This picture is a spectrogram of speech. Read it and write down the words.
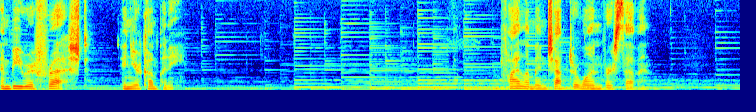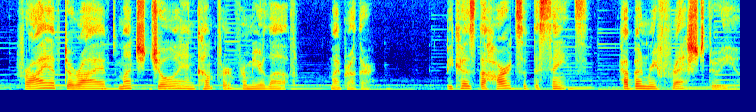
and be refreshed in your company. Philemon chapter 1 verse 7 for I have derived much joy and comfort from your love, my brother, because the hearts of the saints have been refreshed through you.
